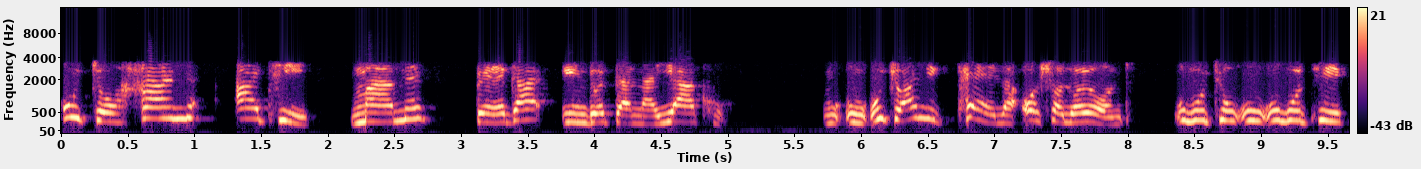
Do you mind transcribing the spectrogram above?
uJohn athi mame bheka indodana yakho. uJohn kuphela osho loyo nto ukuthi ukuthi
